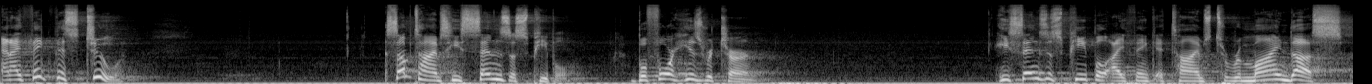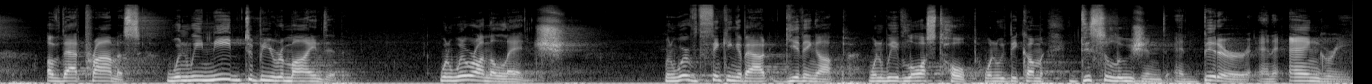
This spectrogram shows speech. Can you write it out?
And I think this too. Sometimes He sends us people before His return. He sends us people, I think, at times to remind us of that promise when we need to be reminded, when we're on the ledge, when we're thinking about giving up, when we've lost hope, when we've become disillusioned and bitter and angry,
